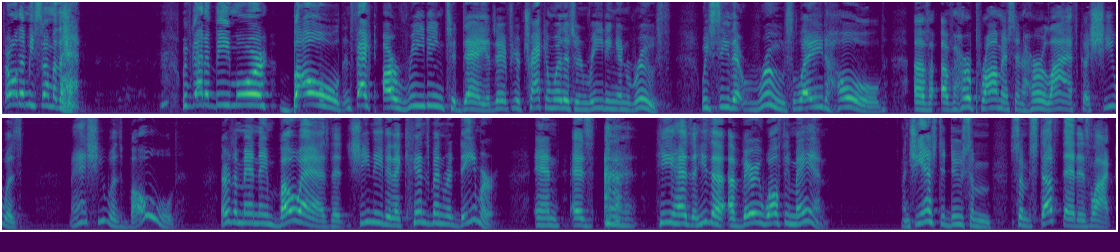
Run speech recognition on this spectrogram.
throw me some of that. We've got to be more bold. In fact, our reading today, if you're tracking with us in reading in Ruth, we see that Ruth laid hold of, of her promise in her life because she was, man, she was bold. There's a man named Boaz that she needed a kinsman redeemer. And as he has a, he's a, a very wealthy man. And she has to do some some stuff that is like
